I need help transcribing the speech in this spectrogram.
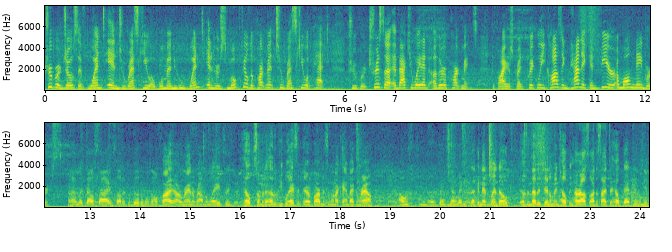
Trooper Joseph went in to rescue a woman who went in her smoke-filled apartment to rescue a pet. Trooper Trissa evacuated other apartments. The fire spread quickly, causing panic and fear among neighbors. I looked outside and saw that the building was on fire. I ran around the way to help some of the other people exit their apartments. And when I came back around, I was, you know, there was a young lady stuck in that window. There was another gentleman helping her out, so I decided to help that gentleman.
